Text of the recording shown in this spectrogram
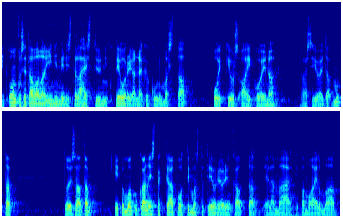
että onko se tavallaan inhimillistä lähestyä niin teorian näkökulmasta poikkeusaikoina asioita, mutta toisaalta eipä mua kukaan estäkään pohtimasta teorioiden kautta elämää, jopa maailmaa,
